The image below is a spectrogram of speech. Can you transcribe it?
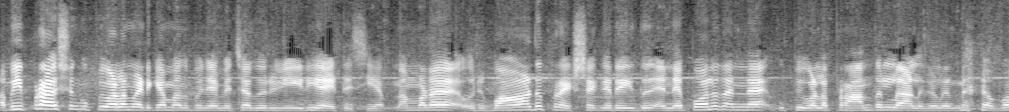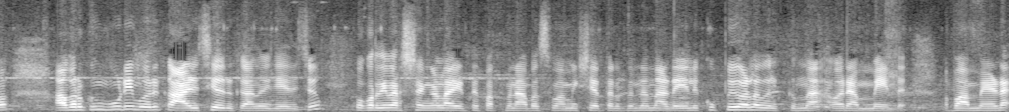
അപ്പോൾ ഇപ്രാവശ്യം കുപ്പിവളം മേടിക്കാൻ വന്നപ്പോൾ ഞാൻ വെച്ചാൽ അതൊരു വീഡിയോ ആയിട്ട് ചെയ്യാം. നമ്മുടെ ഒരുപാട് പ്രേക്ഷകർ ഇത് എന്നെപ്പോലെ തന്നെ കുപ്പിവള പ്രാന്തമുള്ള ആളുകളുണ്ട്. അപ്പോൾ അവർക്കും കൂടിയും ഒരു കാഴ്ച ഒരുക്കാമെന്ന് വിചാരിച്ചു. ഇപ്പോൾ കുറേ വർഷങ്ങളായിട്ട് പത്മനാഭസ്വാമി ക്ഷേത്രത്തിന്റെ നടയിൽ കുപ്പിവള വിൽക്കുന്ന ഒരമ്മയുണ്ട്. അപ്പോൾ അമ്മയുടെ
